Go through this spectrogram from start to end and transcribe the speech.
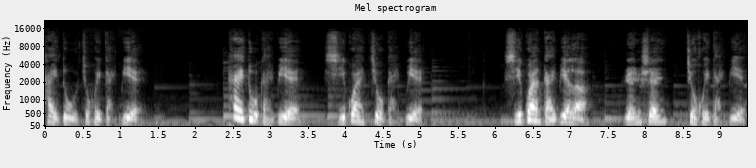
态度就会改变，态度改变，习惯就改变，习惯改变了，人生就会改变。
